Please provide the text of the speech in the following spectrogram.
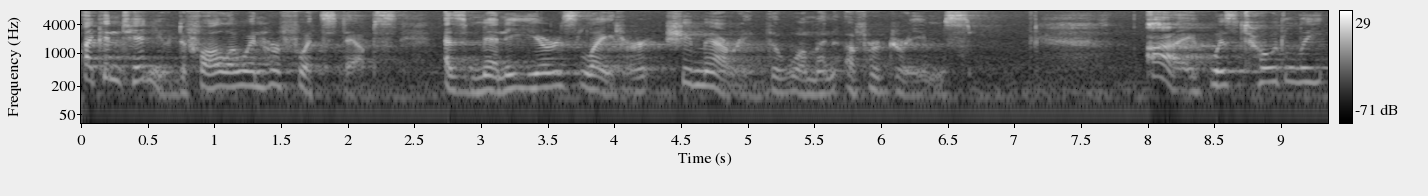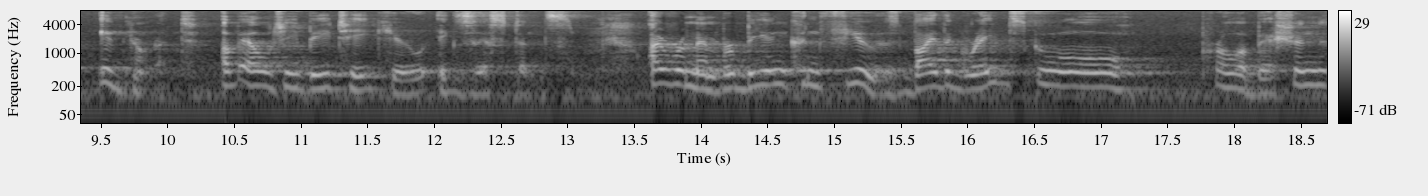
I continued to follow in her footsteps as many years later she married the woman of her dreams. I was totally ignorant of LGBTQ existence. I remember being confused by the grade school prohibition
